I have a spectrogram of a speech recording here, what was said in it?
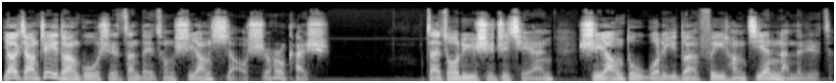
要讲这段故事，咱得从施阳小时候开始。在做律师之前，施阳度过了一段非常艰难的日子。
